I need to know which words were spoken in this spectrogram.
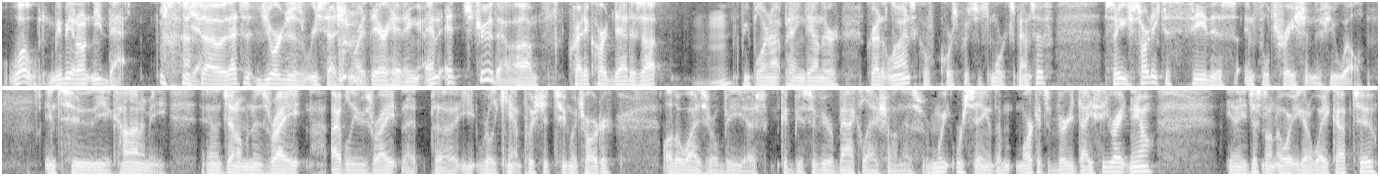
whoa, maybe I don't need that. So that's George's recession right there hitting. And it's true, though. Um, credit card debt is up. People are not paying down their credit lines, of course, which is more expensive. So you're starting to see this infiltration, if you will, into the economy. And the gentleman is right. I believe he's right that uh, you really can't push it too much harder. Otherwise, there will be a, could be a severe backlash on this. We- We're seeing the market's very dicey right now. You know, you just don't know what you're going to wake up to,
